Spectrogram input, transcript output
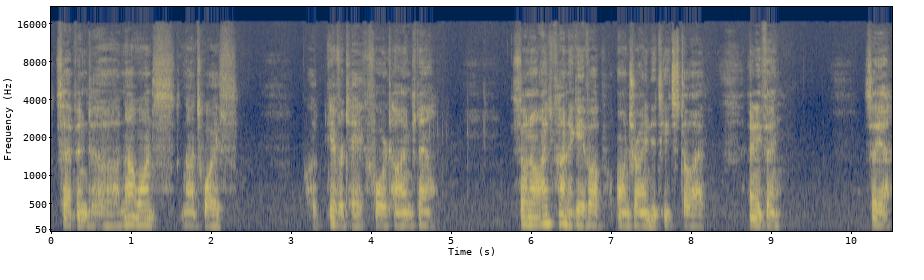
it's happened uh, not once, not twice, but give or take four times now. So, no, I kind of gave up on trying to teach Talat anything. So, yeah.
